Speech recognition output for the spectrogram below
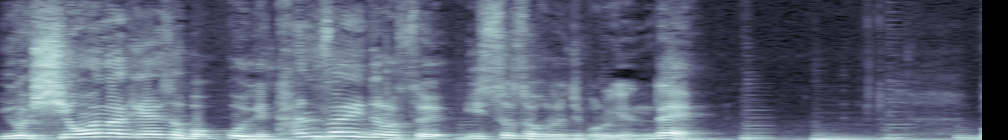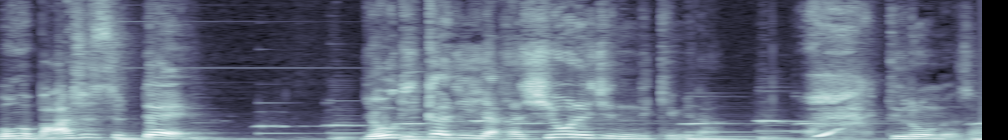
이거 시원하게 해서 먹고 이게 탄산이 들었어 있어서 그런지 모르겠는데 뭔가 마셨을 때 여기까지 약간 시원해지는 느낌이 나. 확 들어오면서.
